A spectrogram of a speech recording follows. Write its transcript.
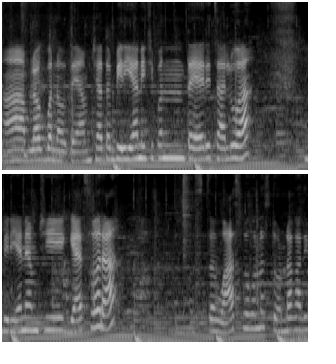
हां ब्लॉग बनवते. आमच्या आता बिर्याणीची पण तयारी चालू आहे. बिर्याणी आमची गॅसवर आ मस्त वास बघूनच तोंडाखाली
